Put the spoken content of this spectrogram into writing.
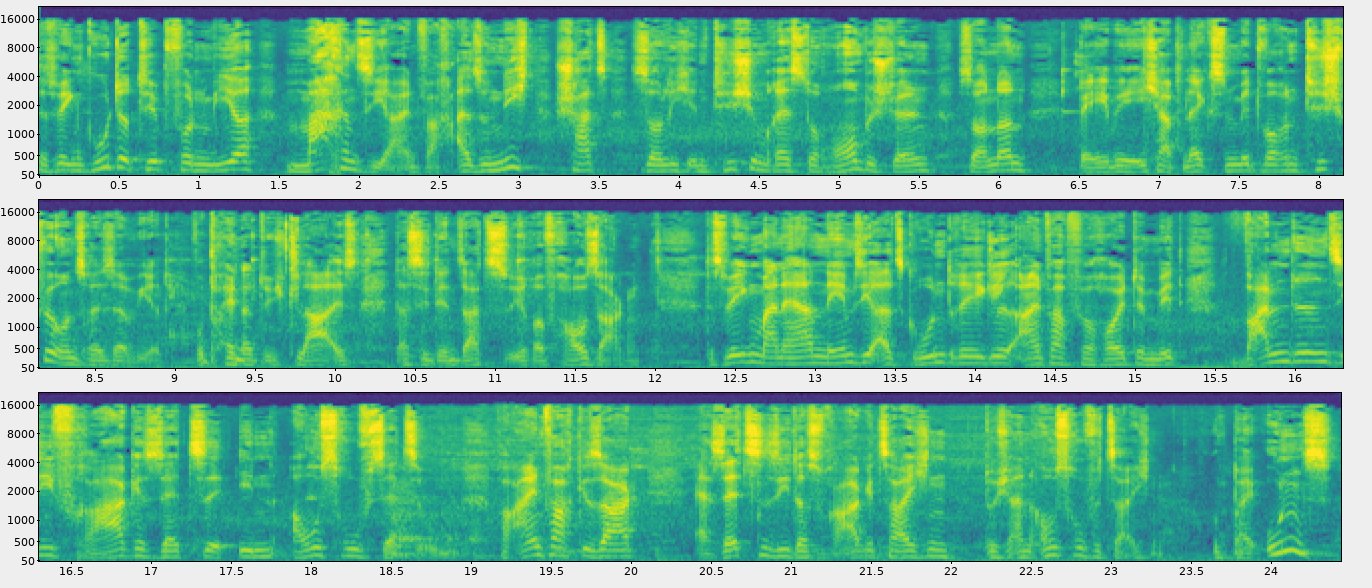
deswegen guter Tipp von mir, machen Sie einfach. Also nicht, Schatz, soll ich einen Tisch im Restaurant bestellen, sondern, Baby, ich habe nächsten Mittwoch einen Tisch für uns reserviert. Wobei natürlich klar ist, dass Sie den Satz zu Ihrer Frau sagen. Deswegen, meine Herren, nehmen Sie als Grundregel einfach für heute mit, wandeln Sie Fragesätze in Ausrufsätze um. Vereinfacht gesagt, ersetzen Sie das Fragezeichen durch ein Ausrufezeichen. Und bei uns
